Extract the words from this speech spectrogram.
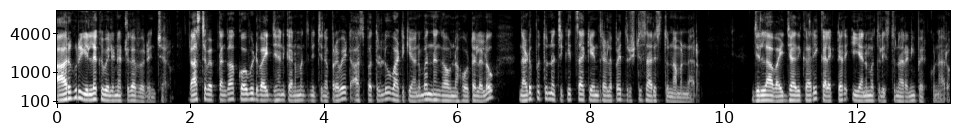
ఆరుగురు ఇళ్ళకు వెళ్ళినట్లుగా వివరించారు. రాష్ట్ర వ్యాప్తంగా కోవిడ్ వైద్యానికి అనుమతినిచ్చిన ప్రైవేట్ ఆసుపత్రులు వాటికి అనుబంధంగా ఉన్న హోటళ్ళలో నడుపుతున్న చికిత్సా కేంద్రాలపై దృష్టి సారిస్తున్నామన్నారు. జిల్లా వైద్యాధికారి కలెక్టర్ ఈ అనుమతులు ఇస్తున్నారని పేర్కొన్నారు.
